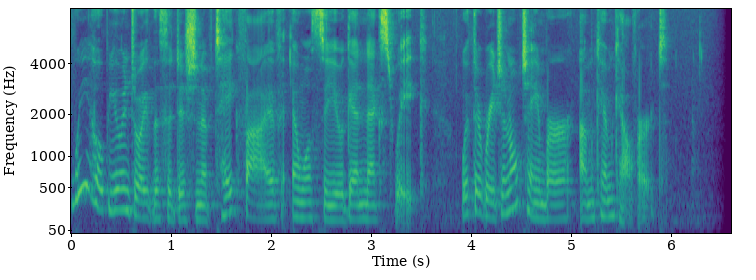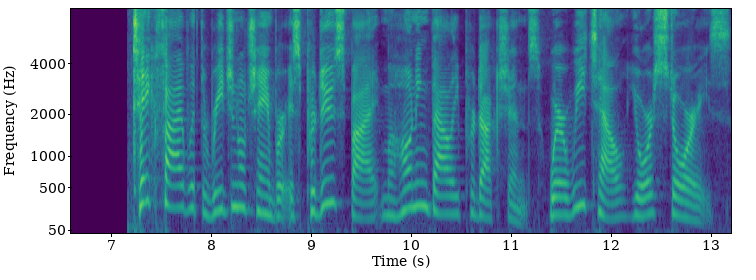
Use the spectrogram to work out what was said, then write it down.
We hope you enjoyed this edition of Take 5 and we'll see you again next week. With the Regional Chamber, I'm Kim Calvert. Take 5 with the Regional Chamber is produced by Mahoning Valley Productions, where we tell your stories.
